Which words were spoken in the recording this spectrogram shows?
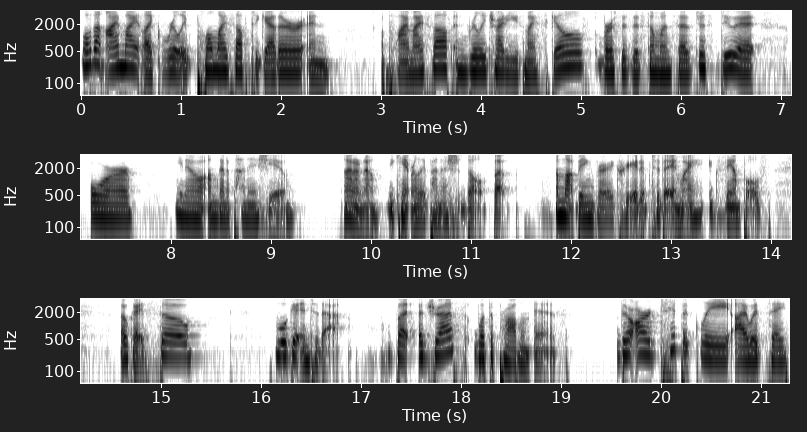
Well, then I might like really pull myself together and apply myself and really try to use my skills versus if someone says, "Just do it," or, you know, I'm going to punish you. I don't know. You can't really punish adult, but I'm not being very creative today in my examples. Okay, so we'll get into that. But address what the problem is there are typically, I would say,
